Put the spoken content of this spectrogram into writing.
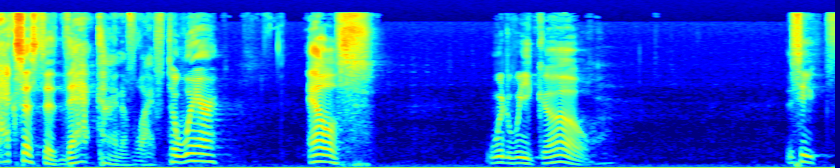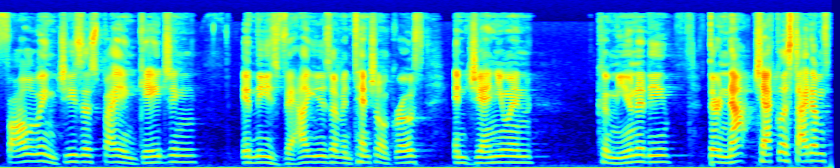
access to that kind of life. To where else would we go? You see, following Jesus by engaging in these values of intentional growth and genuine community, they're not checklist items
